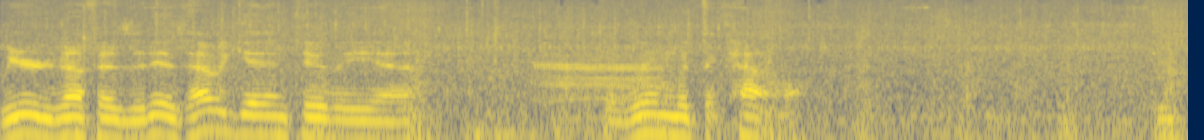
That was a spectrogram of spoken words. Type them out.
weird enough as it is. How we get into the uh, the room with the cow? Jump,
